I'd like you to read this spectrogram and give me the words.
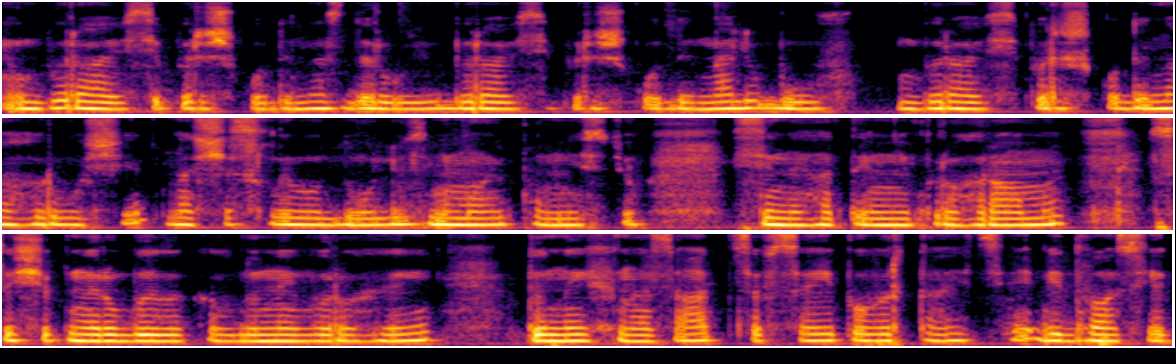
Убираю всі перешкоди на здоров'я, убираю всі перешкоди на любов, убираю всі перешкоди на гроші, на щасливу долю, знімаю повністю всі негативні програми, все, щоб не робили колдуни вороги, до них назад це все і повертається. Від вас, як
